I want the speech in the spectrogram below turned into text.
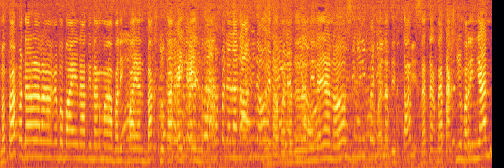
Magpapadala lang ang kababayan natin ng mga balikbayan box to kakay-kain mo pa. Papadala namin, oh. Magpapadala nila yan, oh. Singilipan nyo ng tax. Tata- Tatax nyo ba rin yan?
